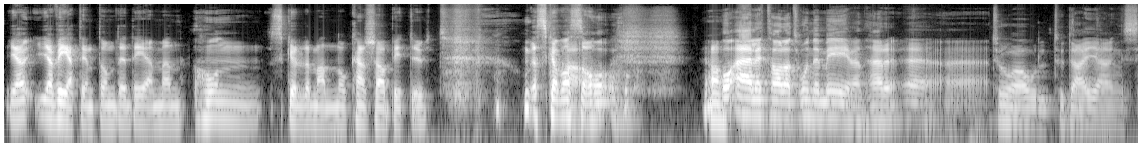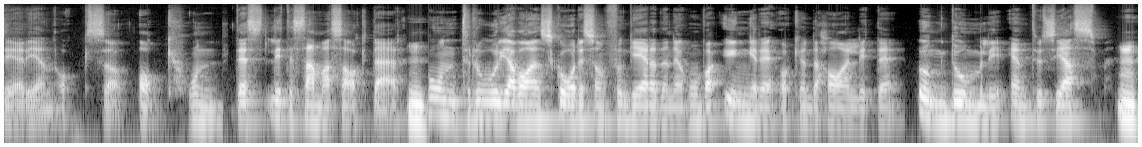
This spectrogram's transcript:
jag. Jag vet inte om det är det, men hon skulle man nog kanske ha bytt ut. Om jag ska vara Ja, sån. och, Ja. och ärligt talat, hon är med i den här uh, Too Old To Die Young-serien också. Och hon, det är lite samma sak där. Mm. Hon tror jag var en skådis som fungerade när hon var yngre och kunde ha en lite ungdomlig entusiasm. Mm.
